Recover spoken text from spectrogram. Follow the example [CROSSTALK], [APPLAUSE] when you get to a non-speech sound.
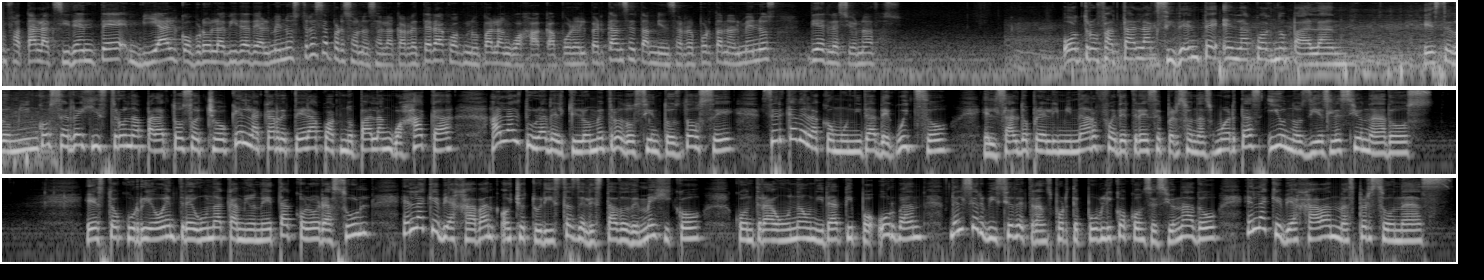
Un fatal accidente vial cobró la vida de al menos 13 personas en la carretera Coagnopalan, Oaxaca. Por el percance también se reportan al menos 10 lesionados. Otro fatal accidente en la Coagnopalan. Este domingo se registró un aparatoso choque en la carretera Coagnopalan, Oaxaca, a la altura del kilómetro 212, cerca de la comunidad de Huitzo. El saldo preliminar fue de 13 personas muertas y unos 10 lesionados. Esto ocurrió entre una camioneta color azul en la que viajaban ocho turistas del Estado de México contra una unidad tipo urban del servicio de transporte público concesionado en la que viajaban más personas.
